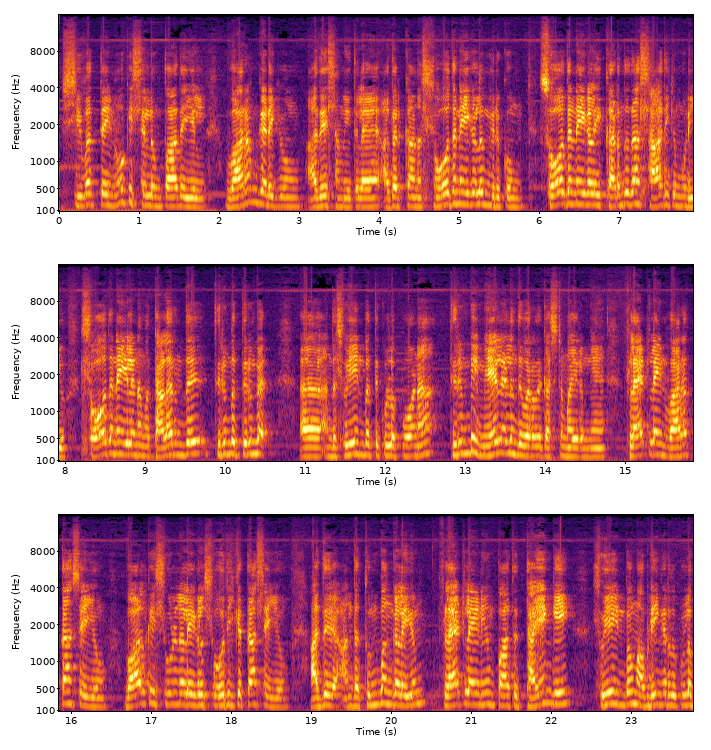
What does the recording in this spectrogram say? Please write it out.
சிவத்தை நோக்கி செல்லும் பாதையில் வரம் கிடைக்கும். அதே சமயத்துல அதற்கான சோதனைகளும் இருக்கும். சோதனைகளை கடந்து தான் சாதிக்க முடியும். சோதனைகளை நம்ம தளர்ந்து திரும்ப திரும்ப அந்த சுய இன்பத்துக்குள்ளே போனால் திரும்பி மேலெழுந்து வர்றது கஷ்டமாயிருங்க ஃப்ளாட் லைன் வரத்தான் செய்யும். வாழ்க்கை சூழ்நிலைகள் சோதிக்கத்தான் செய்யும். அது அந்த துன்பங்களையும் ஃப்ளாட் லைனையும் பார்த்து தயங்கி சுய இன்பம் அப்படிங்கிறதுக்குள்ளே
